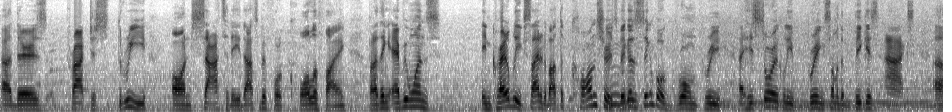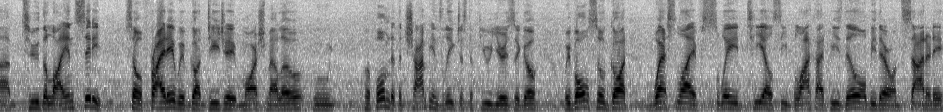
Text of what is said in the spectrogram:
Uh, there's practice three on Saturday. That's before qualifying. But I think everyone's incredibly excited about the concerts mm. because the Singapore Grand Prix uh, historically brings some of the biggest acts uh, to the Lion City. So Friday we've got DJ Marshmello who performed at the Champions League just a few years ago. We've also got Westlife, Suede, TLC, Black Eyed Peas. They'll all be there on Saturday.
